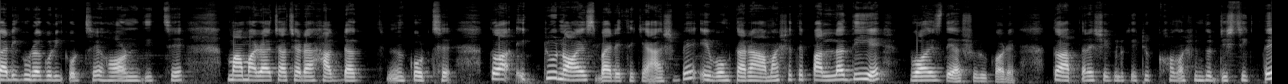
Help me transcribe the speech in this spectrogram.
গাড়ি ঘোরাঘুরি করছে হর্ন দিচ্ছে, মামারা, চাচারা হাক ডাক করছে। তো একটু নয়েস বাইরে থেকে আসবে এবং তারা আমার সাথে পাল্লা দিয়ে ভয়েস দেওয়া শুরু করে। তো আপনারা সেগুলোকে একটু ক্ষমা সুন্দর দৃষ্টিতে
